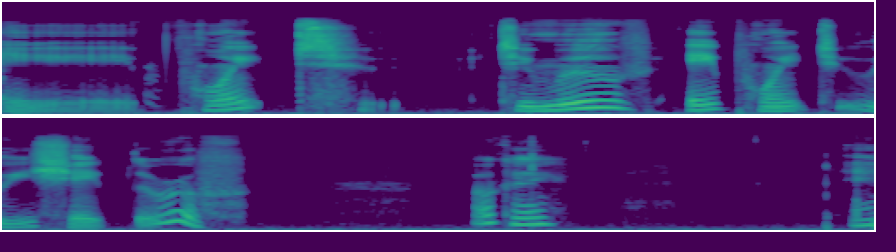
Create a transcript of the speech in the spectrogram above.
a point to, to move a point to reshape the roof. Okay. And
